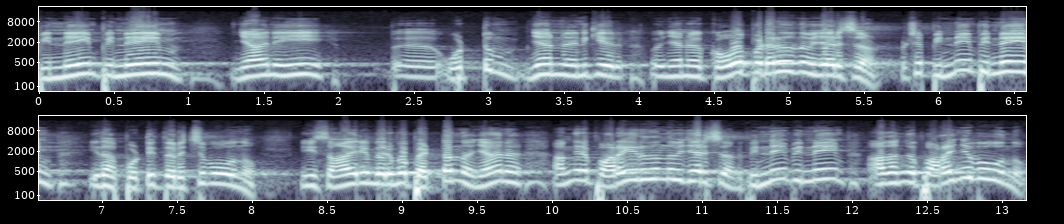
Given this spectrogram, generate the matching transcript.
പിന്നെയും പിന്നെയും ഞാൻ ഈ ഒട്ടും ഞാൻ എനിക്ക് ഞാൻ കോവപ്പെടരുതെന്ന് വിചാരിച്ചതാണ്. പക്ഷെ പിന്നെയും പിന്നെയും ഇതാ പൊട്ടിത്തെറിച്ചു പോകുന്നു. ഈ സാഹചര്യം വരുമ്പോൾ പെട്ടെന്ന് ഞാൻ അങ്ങനെ പറയരുതെന്ന് വിചാരിച്ചതാണ്. പിന്നെയും പിന്നെയും അതങ്ങ് പറഞ്ഞു പോകുന്നു.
